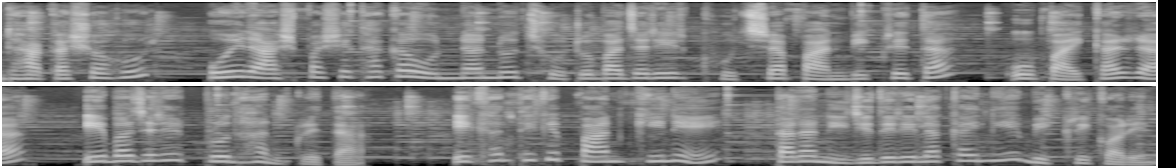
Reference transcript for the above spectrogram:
ঢাকা শহর ও এর আশপাশে থাকা অন্যান্য ছোট বাজারের খুচরা পান বিক্রেতা ও পাইকাররা এ বাজারের প্রধান ক্রেতা। এখান থেকে পান কিনে তারা নিজেদের এলাকায় নিয়ে বিক্রি করেন।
